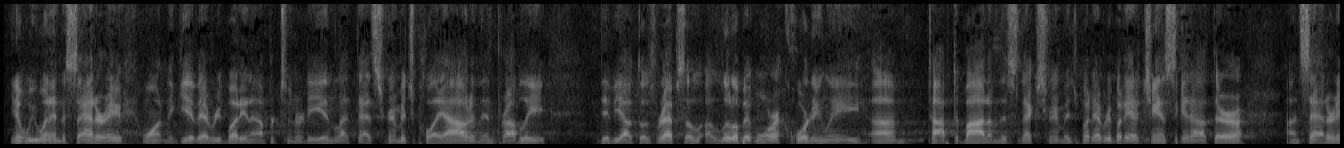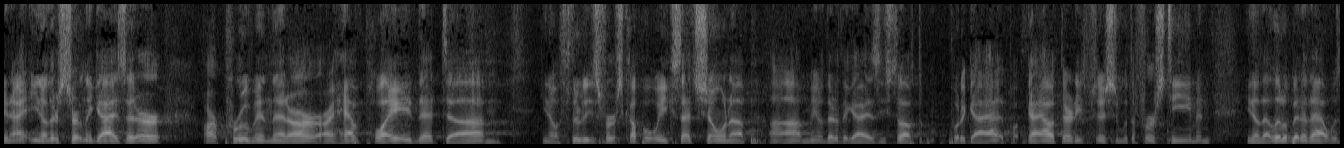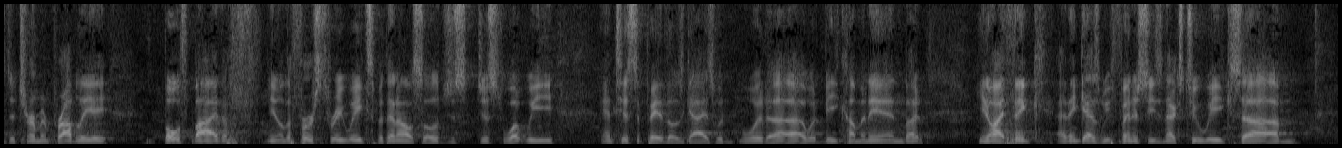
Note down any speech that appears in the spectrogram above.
you know, we went into Saturday wanting to give everybody an opportunity and let that scrimmage play out, and then probably divvy out those reps a, a little bit more accordingly, um, top to bottom, this next scrimmage. But everybody had a chance to get out there on Saturday. And I, you know, there's certainly guys that are are proven that are, are have played that. Um, you know, through these first couple weeks, that's showing up. Um, you know, they're the guys. You still have to put a guy guy out there at each position with the first team, and you know that little bit of that was determined probably both by the you know the first three weeks, but then also just just what we anticipated those guys would would uh, would be coming in. But you know, I think I think as we finish these next two weeks, um,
